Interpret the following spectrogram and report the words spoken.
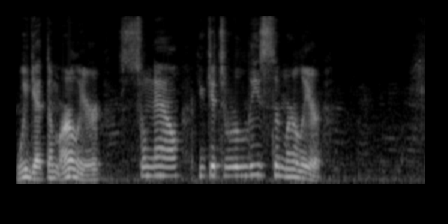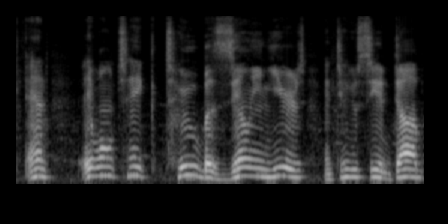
we get them earlier. So now you get to release them earlier. And it won't take two bazillion years until you see a dub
